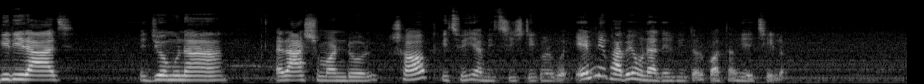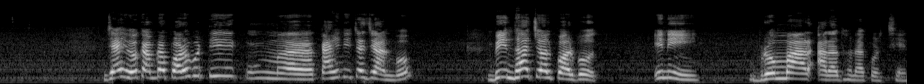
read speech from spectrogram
গিরিরাজ, যমুনা, রাসমণ্ডল সব কিছুই আমি সৃষ্টি করব। এমনিভাবে ওনাদের ভিতর কথা হয়েছিল। যাই হোক আমরা পরবর্তী কাহিনীটা জানব। বিন্ধ্যাচল পর্বত। ইনি ব্রহ্মার আরাধনা করছেন।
